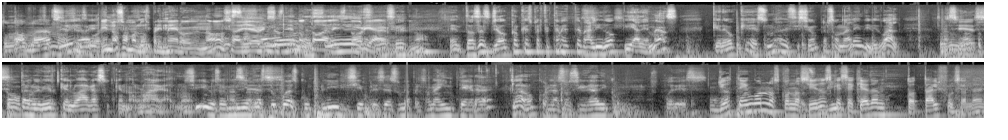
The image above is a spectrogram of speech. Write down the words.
tomamos. Tomamos, Sí, sí. Y no somos los primeros, ¿no? O sea, lleva existiendo toda la historia, sí, sí. ¿no? Entonces yo creo que es perfectamente válido y además creo que es una decisión personal e individual. Entonces Así no es. te puedo prohibir que lo hagas o que no lo hagas, ¿no? Sí, o sea, Así mientras es. tú puedas cumplir y siempre seas una persona íntegra Claro. con la sociedad y con, pues, puedes... Yo tengo unos conocidos que se quedan total funcional.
